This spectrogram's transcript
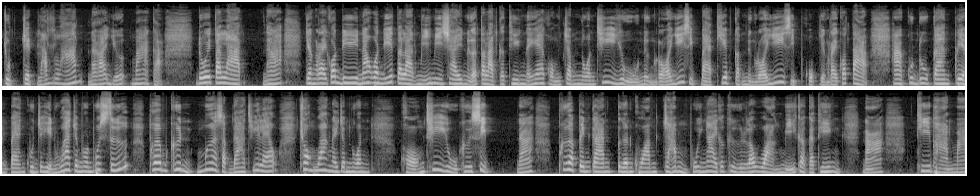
14.7 ล้านล้านนะคะเยอะมากอะโดยตลาดนะอย่างไรก็ดีนะวันนี้ตลาดหมีมีชัยเหนือตลาดกระทิงในแง่ของจำนวนที่อยู่ 128 เทียบกับ 126 อย่างไรก็ตาม หากคุณดูการเปลี่ยนแปลงคุณจะเห็นว่าจำนวนผู้ซื้อเพิ่มขึ้นเมื่อสัปดาห์ที่แล้ว ช่องว่างในจำนวนของที่อยู่คือ 10 นะ เพื่อเป็นการเตือนความจำพูดง่ายก็คือระหว่างหมีกับกระทิงนะ ที่ผ่านมา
